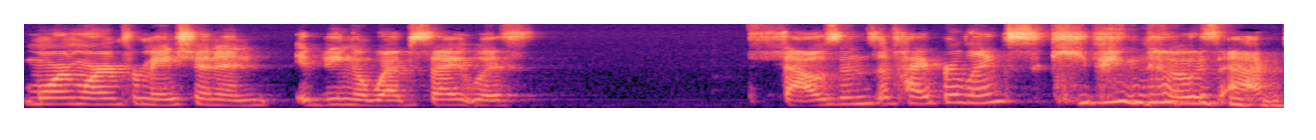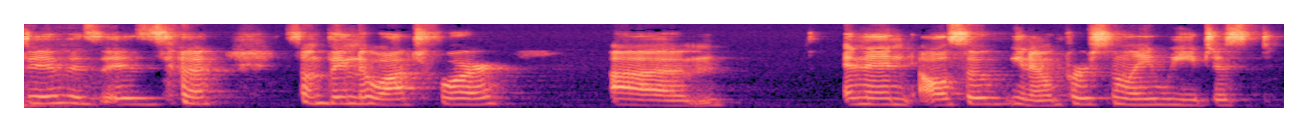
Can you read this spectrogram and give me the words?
more and more information, and it being a website with thousands of hyperlinks, keeping those active is is uh, something to watch for. Um, and then also, you know, personally, we just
